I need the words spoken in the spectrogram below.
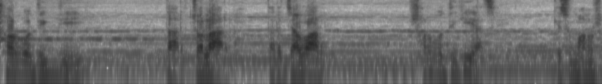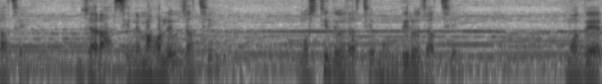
সর্বদিক দিয়েই তার চলার, তার যাওয়ার সর্বদিকেই আছে। কিছু মানুষ আছে যারা সিনেমা হলেও যাচ্ছে, মসজিদেও যাচ্ছে, মন্দিরেও যাচ্ছে, মদের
